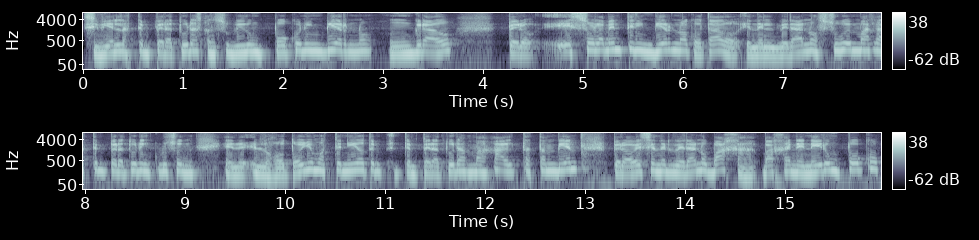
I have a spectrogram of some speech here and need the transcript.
Si bien las temperaturas han subido un poco en invierno, un grado, pero es solamente el invierno acotado. En el verano suben más las temperaturas, incluso en, los otoños hemos tenido temperaturas más altas también, pero a veces en el verano baja, baja en enero un poco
